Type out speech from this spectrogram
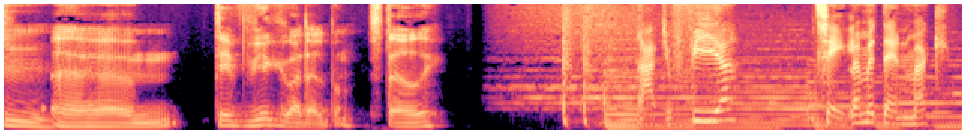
Mm. Øh, det er et virkelig godt album, stadig. Radio 4 taler med Danmark.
